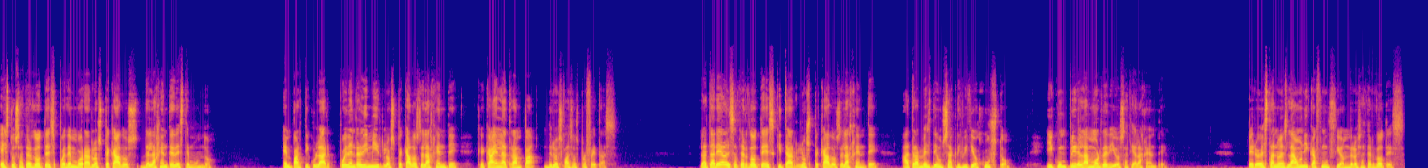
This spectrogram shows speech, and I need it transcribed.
Estos sacerdotes pueden borrar los pecados de la gente de este mundo. En particular, pueden redimir los pecados de la gente que cae en la trampa de los falsos profetas. La tarea del sacerdote es quitar los pecados de la gente a través de un sacrificio justo y cumplir el amor de Dios hacia la gente. Pero esta no es la única función de los sacerdotes.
